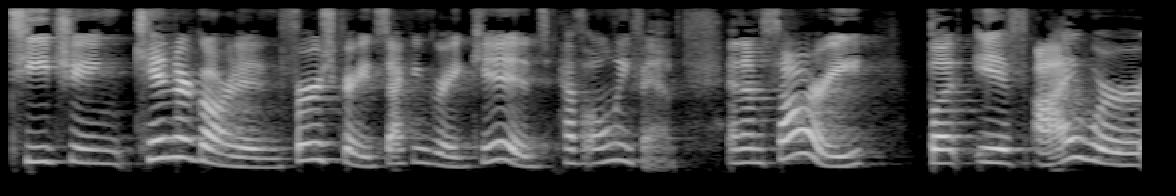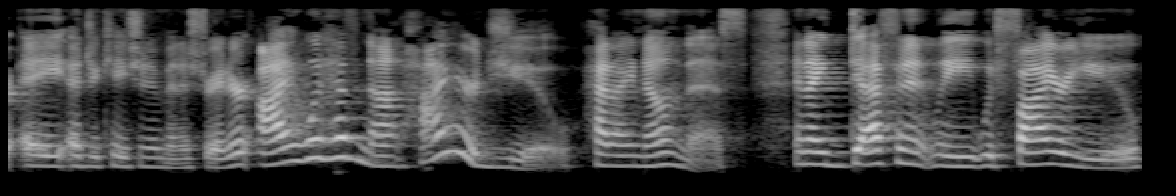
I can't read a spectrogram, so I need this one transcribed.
teaching kindergarten, first grade, second grade kids have OnlyFans. And I'm sorry, but if I were a education administrator, I would have not hired you had I known this. And I definitely would fire you.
